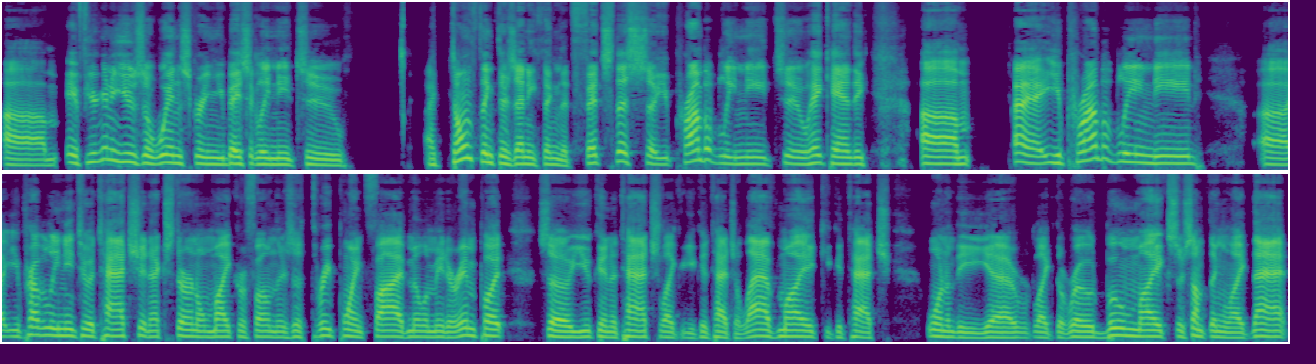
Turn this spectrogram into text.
Um, if you're going to use a windscreen, you basically need to I don't think there's anything that fits this, so you probably need to. Hey, Candy, um, uh, you probably need uh, you probably need to attach an external microphone. There's a 3.5 millimeter input, so you can attach like you could attach a lav mic, you could attach one of the uh, like the Rode boom mics or something like that.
